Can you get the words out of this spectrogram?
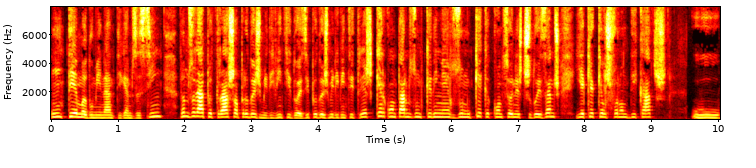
um tema dominante, digamos assim. Vamos olhar para trás só para 2022 e para 2023. Quer contar-nos um bocadinho, em resumo, o que é que aconteceu nestes dois anos e a que é que eles foram dedicados? O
